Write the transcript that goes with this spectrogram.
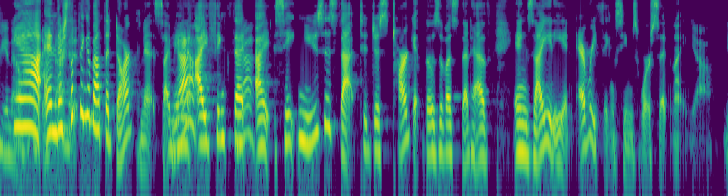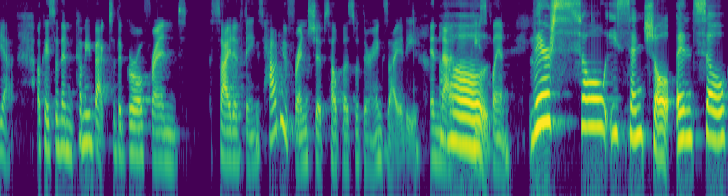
you know. Yeah, and there's something about the darkness. I mean, Yeah. I think that Yeah. I Satan uses that to just target those of us that have anxiety and everything seems worse at night. Yeah. Yeah. Okay. So then coming back to the girlfriend side of things, how do friendships help us with their anxiety in that peace Oh, plan? they're so essential. And so,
